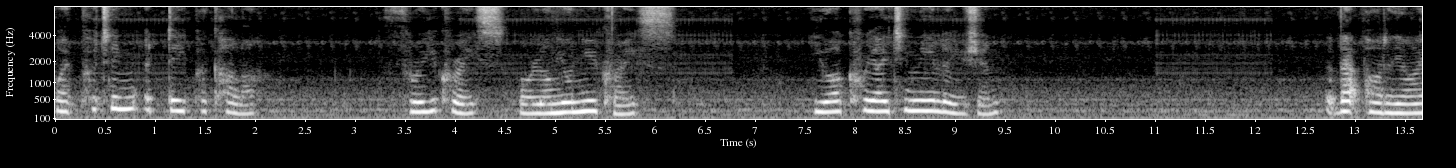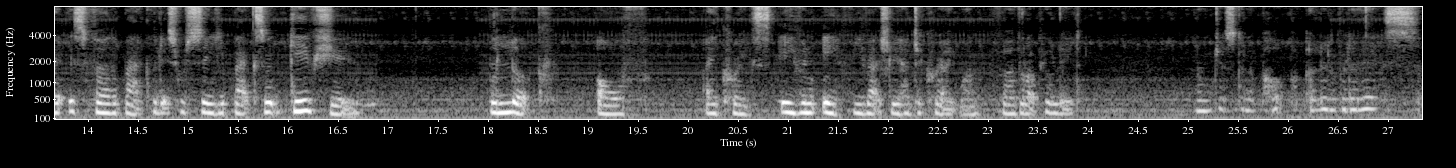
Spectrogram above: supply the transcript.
by putting a deeper colour through your crease or along your new crease, you are creating the illusion that that part of the eye is further back, that it's receded back, so it gives you the look of a crease, even if you've actually had to create one further up your lid. I'm just going to pop a little bit of this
